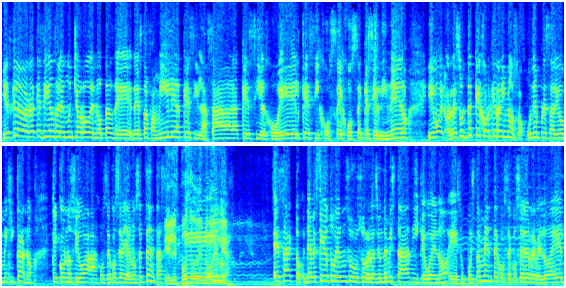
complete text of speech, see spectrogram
Y es que la verdad que siguen saliendo un chorro de notas de, de esta familia, que si la Sara, que si el Joel, que si José José, que si el dinero. Y bueno, resulta que Jorge Reynoso, un empresario mexicano que conoció a José José allá en los 70 El esposo de Noelia. Exacto, ya ves que ellos tuvieron su, su relación de amistad y que bueno, eh, supuestamente José José le reveló a él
